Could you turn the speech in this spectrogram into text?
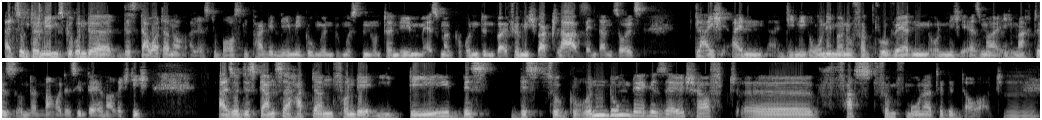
Als Unternehmensgründer, das dauert dann auch alles. Du brauchst ein paar Genehmigungen, du musst ein Unternehmen erstmal gründen, weil für mich war klar, wenn dann soll es gleich ein, die Negroni-Manufaktur werden und nicht erstmal, ich mache das und dann machen wir das hinterher mal richtig. Also das Ganze hat dann von der Idee bis, bis zur Gründung der Gesellschaft äh, fast fünf Monate gedauert. Mhm.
